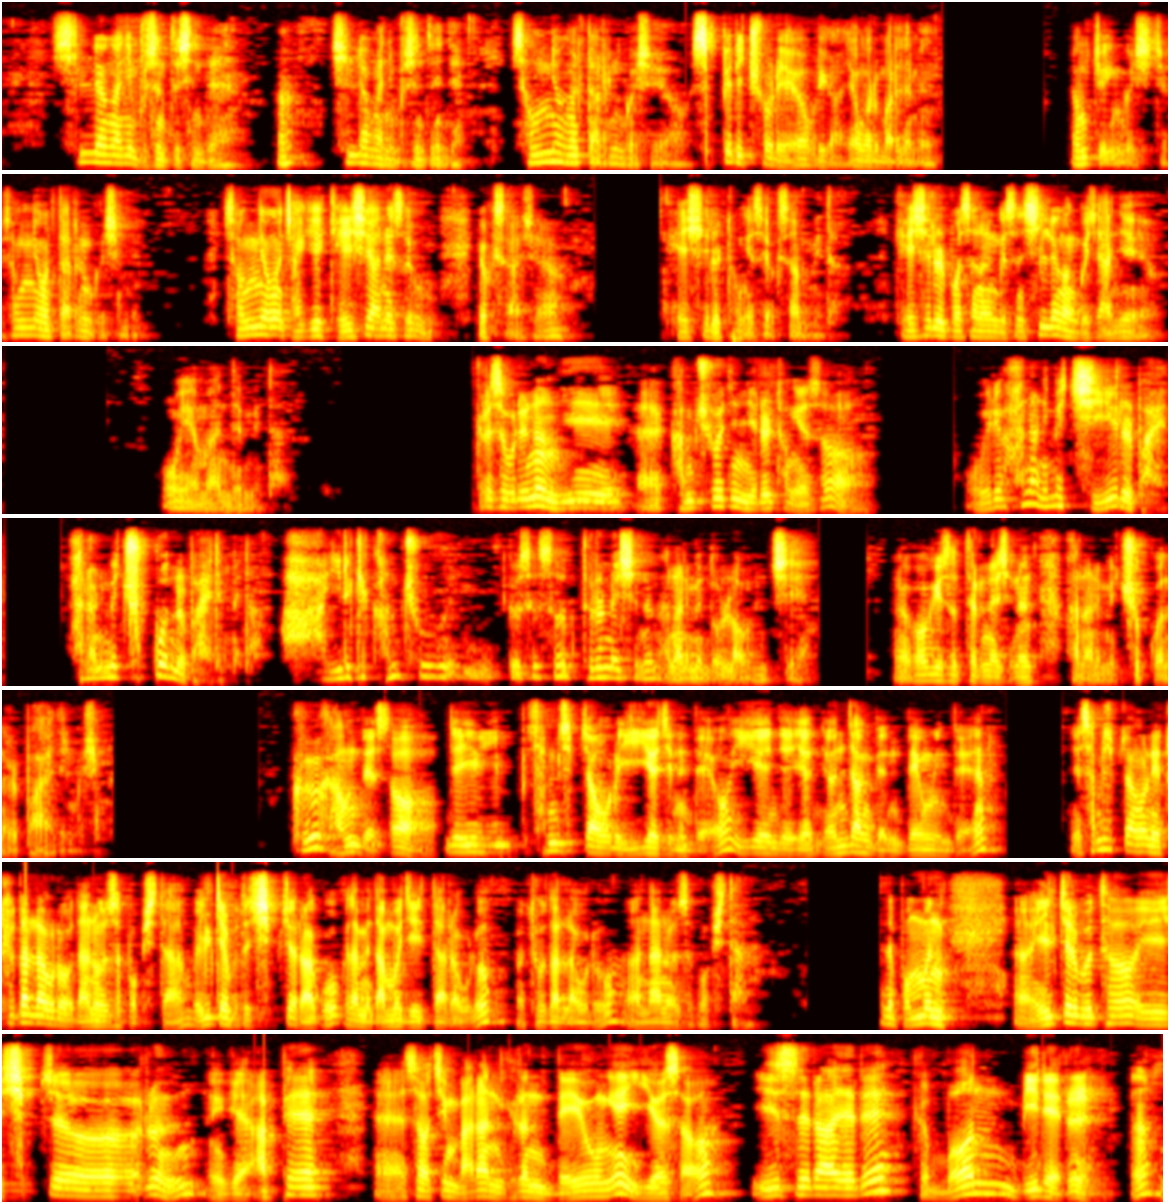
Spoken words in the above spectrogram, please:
신령하니 무슨 뜻인데, 어? 신령하니 무슨 뜻인데, 성령을 따르는 것이에요. 스피리추얼이에요, 우리가 영어로 말하자면. 영적인 것이죠. 성령을 따르는 것입니다. 성령은 자기의 계시 안에서 역사하셔요. 계시를 통해서 역사합니다. 계시를 벗어나는 것은 신령한 것이 아니에요. 오해하면 안 됩니다. 그래서 우리는 이 감추어진 일을 통해서 오히려 하나님의 지혜를 봐야 돼. 하나님의 주권을 봐야 됩니다. 아, 이렇게 감춘 것에서 드러내시는 하나님의 놀라운 지혜. 거기서 드러내시는 하나님의 주권을 봐야 되는 것입니다. 그 가운데서 이제 이 30장으로 이어지는데요. 이게 이제 연장된 내용인데 30장을 두 단락으로 나누어서 봅시다. 뭐 1절부터 10절하고 그 다음에 나머지 단락으로 두 단락으로 나누어서 봅시다. 근데 본문 1절부터 어, 이 10절은 이게 앞에서 지금 말한 그런 내용에 이어서 이스라엘의 그 먼 미래를 어?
